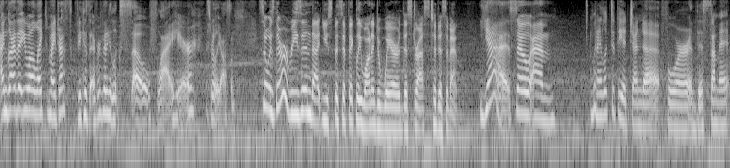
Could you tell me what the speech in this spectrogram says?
I'm glad that you all liked my dress because everybody looks so fly here. It's really awesome. So, is there a reason that you specifically wanted to wear this dress to this event? Yeah. So um, when I looked at the agenda for this summit,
